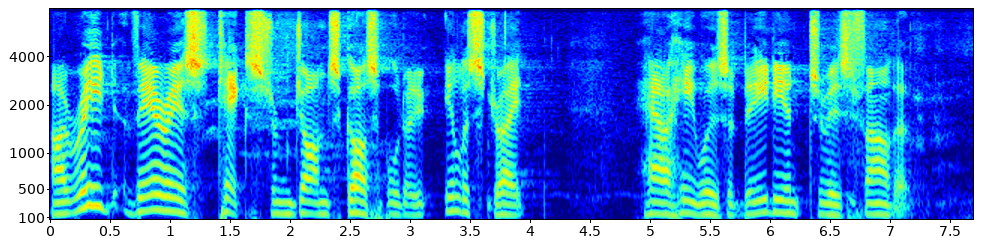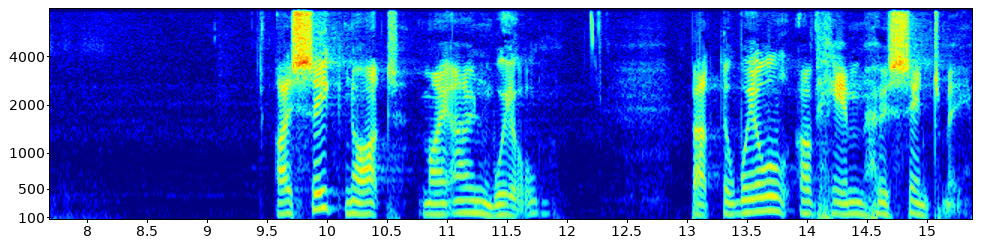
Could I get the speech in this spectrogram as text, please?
I read various texts from John's Gospel to illustrate how he was obedient to his Father. I seek not my own will, but the will of him who sent me.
